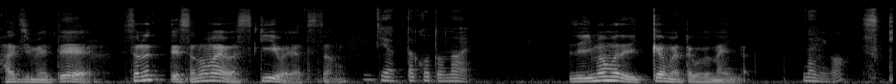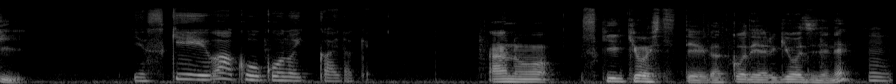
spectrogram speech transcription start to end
始めてそれってその前はスキーはやってたの？やったことない。で今まで一回もやったことないんだ。何が？スキー。いや、スキーは高校の1回だけ。あのスキー教室っていう学校でやる行事でね。うん。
